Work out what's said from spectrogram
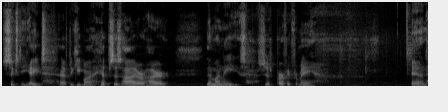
1968. I have to keep my hips as high or higher than my knees. It's just perfect for me. And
